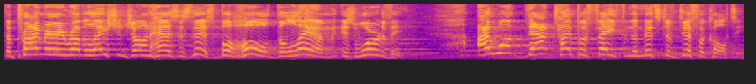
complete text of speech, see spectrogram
The primary revelation John has is this Behold, the Lamb is worthy. I want that type of faith in the midst of difficulty.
